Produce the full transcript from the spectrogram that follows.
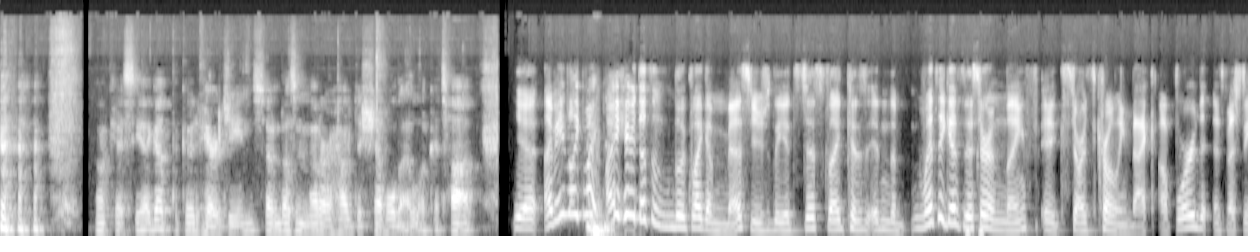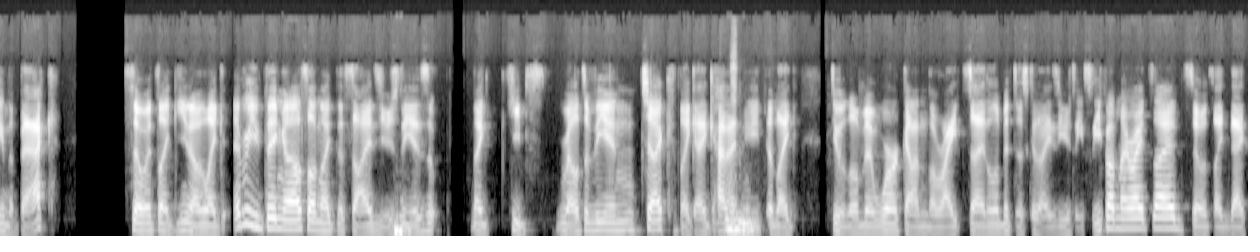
okay, see, I got the good hair genes, so it doesn't matter how disheveled I look, it's hot. yeah, I mean, like my, my hair doesn't look like a mess usually. It's just like because in the once it gets to a certain length, it starts curling back upward, especially in the back. So it's like you know, like everything else on like the sides usually is like keeps relatively in check. Like I kind of Mhm. need to like do a little bit of work on the right side a little bit just because I usually sleep on my right side. So it's like that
